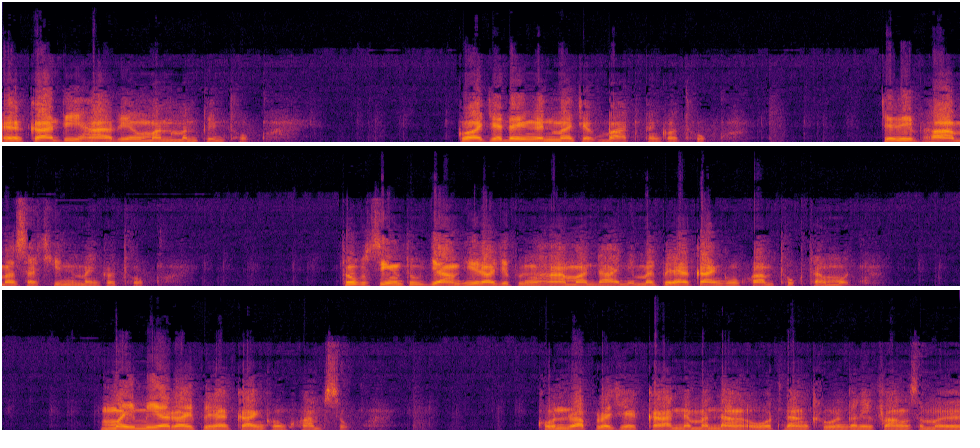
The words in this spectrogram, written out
อาการที่หาเลี้ยงมันมันเป็นทุกข์กว่าจะได้เงินมาจากบาทมันก็ทุกข์ จะได้ผ้ามาสักชิ้นมันก็ทุกทุกสิ่งทุกอย่างที่เราจะพึงหามาได้เนี่ยมันเป็นอาการของความทุกข์ทั้งหมด ไม่มีอะไรเป็นอาการของความสุข คนรับราชการนะมานั่งโอดนั่งครวญก็ได้ฟังเสมอ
